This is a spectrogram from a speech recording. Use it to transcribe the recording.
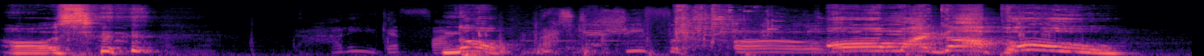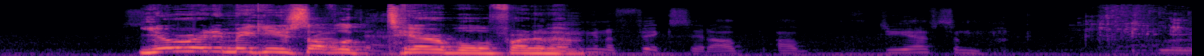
Oh, how do you get fired? No. Master Shifu. Oh. oh my God, Po! You're already making yourself look terrible in front of him. I'm gonna fix it. I'll. I'll. Do you have some glue?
